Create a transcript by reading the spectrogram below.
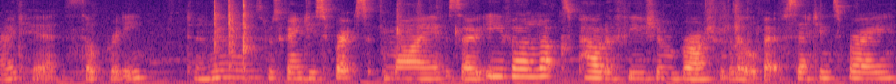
right here. It's so pretty. I'm just going to spritz my Zoeva Luxe Powder Fusion brush with a little bit of setting spray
